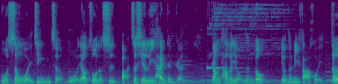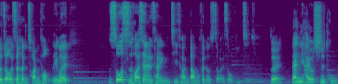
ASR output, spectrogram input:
我身为经营者，我要做的是把这些厉害的人，让他们有能够有能力发挥。那我走的是很传统的，因为说实话，现在餐饮集团大部分都是走 SOP 制。对，但你还有师徒。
